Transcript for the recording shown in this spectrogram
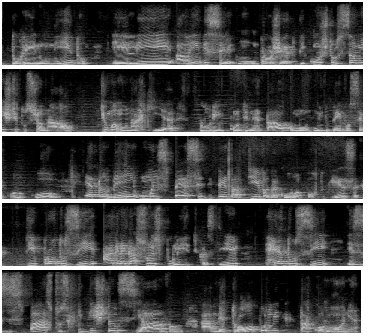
do Reino Unido, ele, além de ser um projeto de construção institucional de uma monarquia pluricontinental, como muito bem você colocou, é também uma espécie de tentativa da coroa portuguesa de produzir agregações políticas, de reduzir esses espaços que distanciavam a metrópole da colônia.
